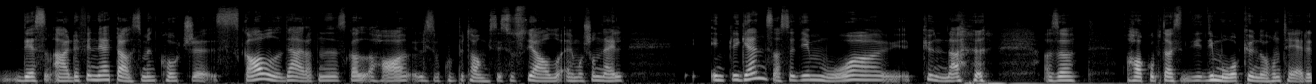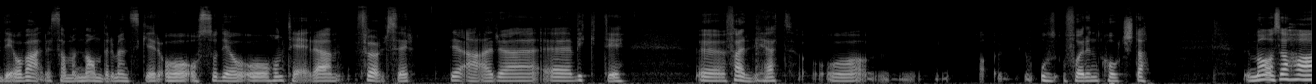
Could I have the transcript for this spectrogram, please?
det som er definert da, som en coach eh, skal, det er at den skal ha liksom, kompetanse i sosial og emosjonell intelligens. Altså, de må kunne Altså ha kompetanse de, de, må kunne håndtere det å være sammen med andre mennesker, og også det å, å håndtere følelser. Det er eh, viktig eh, ferdighet og, og, for en coach, da. Du må også ha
